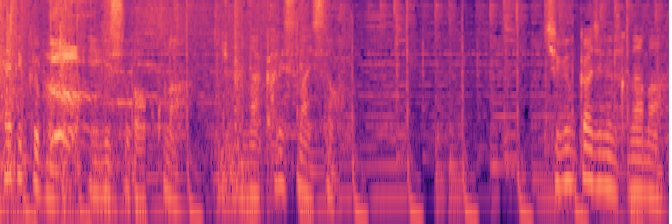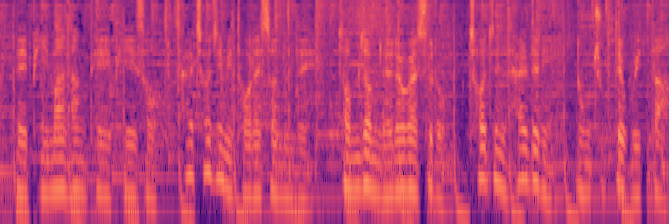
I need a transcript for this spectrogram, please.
헤비급은 이길 수가 없구나. 존나 카리스마 있어. 지금까지는 그나마 내 비만 상태에 비해서 살처짐이 덜했었는데 점점 내려갈수록 처진 살들이 농축되고 있다.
